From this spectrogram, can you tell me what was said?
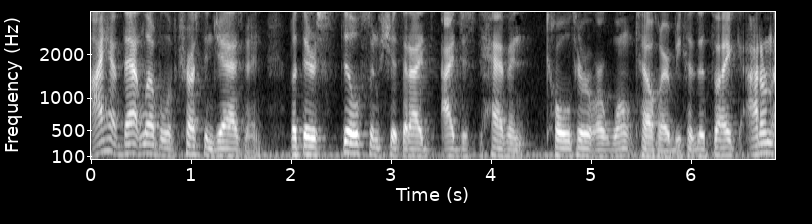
i have that level of trust in jasmine but there's still some shit that i i just haven't told her or won't tell her because it's like i don't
